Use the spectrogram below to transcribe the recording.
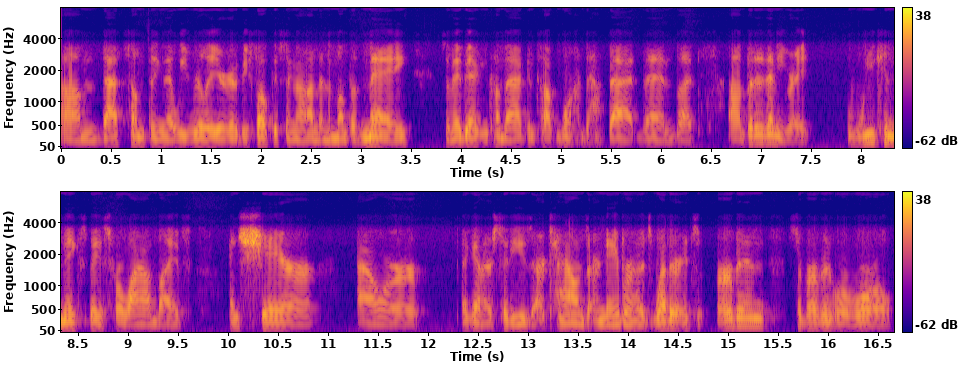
Um, that's something that we really are going to be focusing on in the month of May. So maybe I can come back and talk more about that then. But um, but at any rate, we can make space for wildlife and share our again our cities, our towns, our neighborhoods, whether it's urban, suburban, or rural.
